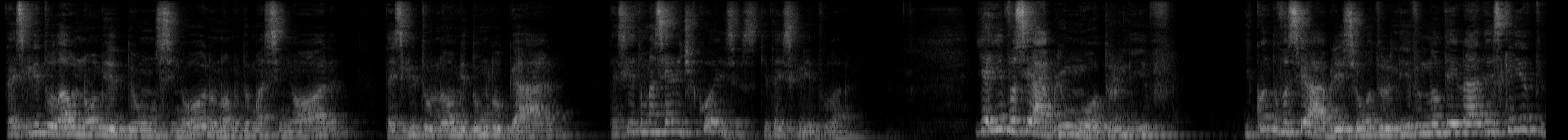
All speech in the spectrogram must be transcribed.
Está escrito lá o nome de um senhor, o nome de uma senhora, está escrito o nome de um lugar, Está escrito uma série de coisas que está escrito lá. E aí você abre um outro livro, e quando você abre esse outro livro, não tem nada escrito.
